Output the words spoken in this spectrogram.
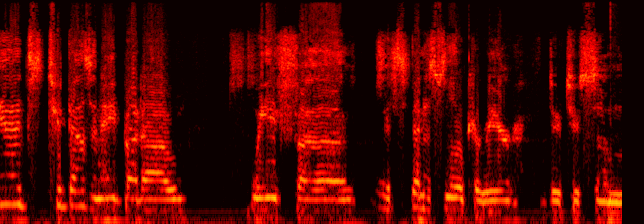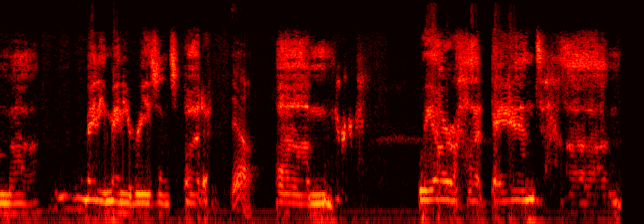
Yeah, it's 2008, but uh, we've uh, it's been a slow career due to some uh, many many reasons. But Yeah. um, we are a hot band. Um,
